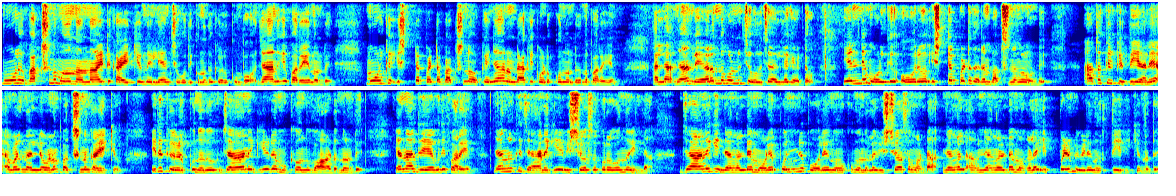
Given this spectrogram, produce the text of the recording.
മോൾ ഭക്ഷണമൊന്നും നന്നായിട്ട് കഴിക്കുന്നില്ല എന്ന് ചോദിക്കുന്നത് കേൾക്കുമ്പോൾ ജാനകി പറയുന്നുണ്ട് മോൾക്ക് ഇഷ്ടപ്പെട്ട ഭക്ഷണമൊക്കെ ഞാൻ ഉണ്ടാക്കി കൊടുക്കുന്നുണ്ട് എന്ന് പറയും. അല്ല ഞാൻ വേറൊന്നുകൊണ്ടും ചോദിച്ചതല്ല കേട്ടോ. എന്റെ മോൾക്ക് ഓരോ ഇഷ്ടപ്പെട്ട തരം ഭക്ഷണങ്ങളുണ്ട്. അതൊക്കെ കിട്ടിയാലേ അവൾ നല്ലോണം ഭക്ഷണം കഴിക്കൂ. ഇത് കേൾക്കുന്നതും ജാനകിയുടെ മുഖം ഒന്ന് വാടുന്നുണ്ട്. എന്നാൽ രേവതി പറയും ഞങ്ങൾക്ക് ജാനകിയെ വിശ്വാസക്കുറവൊന്നുമില്ല ജാനകി ഞങ്ങളുടെ മോളെ പൊന്നു പോലെ നോക്കുമെന്നുള്ള വിശ്വാസം കൊണ്ടാണ് ഞങ്ങൾ ഞങ്ങളുടെ മകളെ ഇപ്പോഴും ഇവിടെ നിർത്തിയിരിക്കുന്നത്.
